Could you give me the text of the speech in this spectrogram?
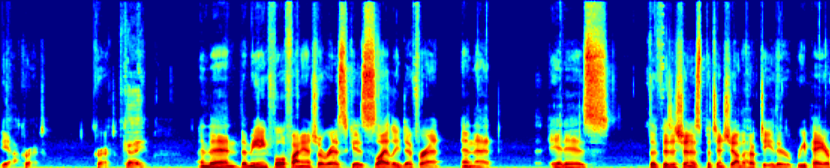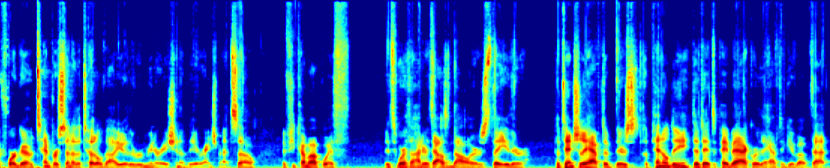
Yeah, correct, correct. Okay. And then the meaningful financial risk is slightly different in that it is the physician is potentially on the hook to either repay or forego 10% of the total value of the remuneration of the arrangement. So if you come up with it's worth $100,000, they either potentially have to, there's a penalty that they have to pay back or they have to give up that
